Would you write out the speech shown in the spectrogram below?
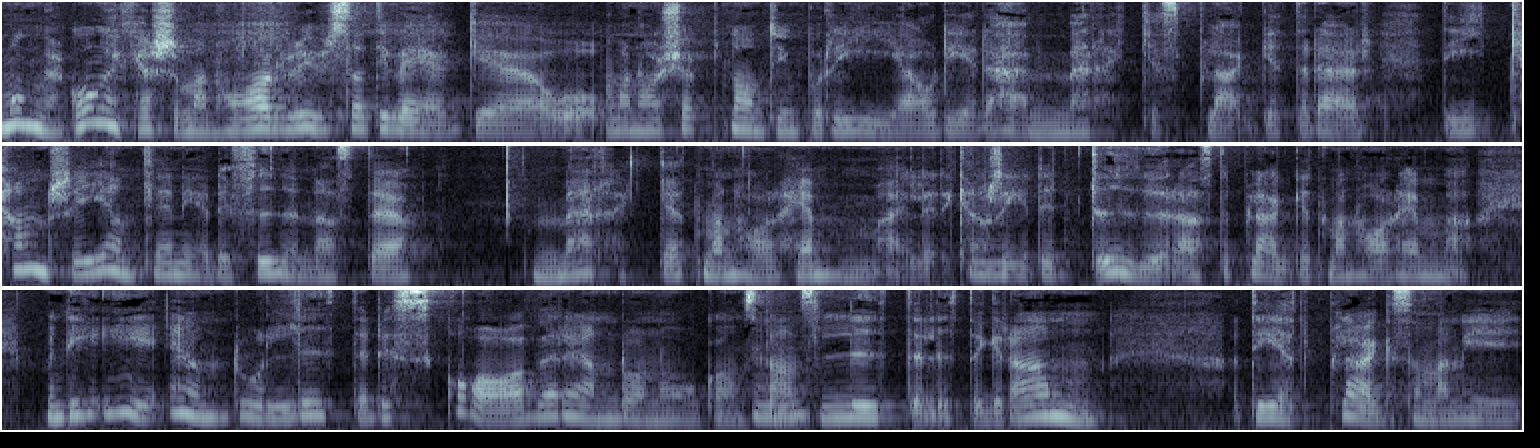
Många gånger kanske man har rusat iväg eh, och man har köpt någonting på rea och det är det här märkesplagget. Det där, det kanske egentligen är det finaste märket man har hemma eller det kanske är det dyraste plagget man har hemma. Men det är ändå lite, det skaver ändå någonstans, lite, lite grann. Att det är ett plagg som man är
